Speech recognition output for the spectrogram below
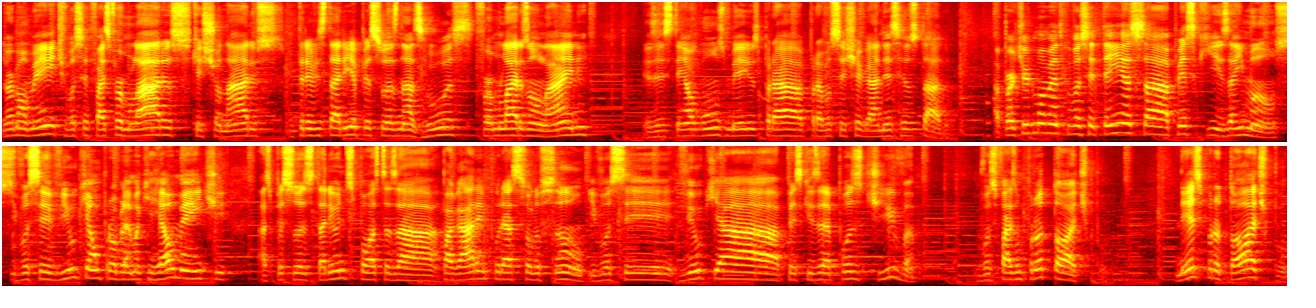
Normalmente você faz formulários, questionários, entrevistaria pessoas nas ruas, formulários online. Existem alguns meios para você chegar nesse resultado. A partir do momento que você tem essa pesquisa em mãos e você viu que é um problema que realmente as pessoas estariam dispostas a pagarem por essa solução e você viu que a pesquisa é positiva, você faz um protótipo. Nesse protótipo,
